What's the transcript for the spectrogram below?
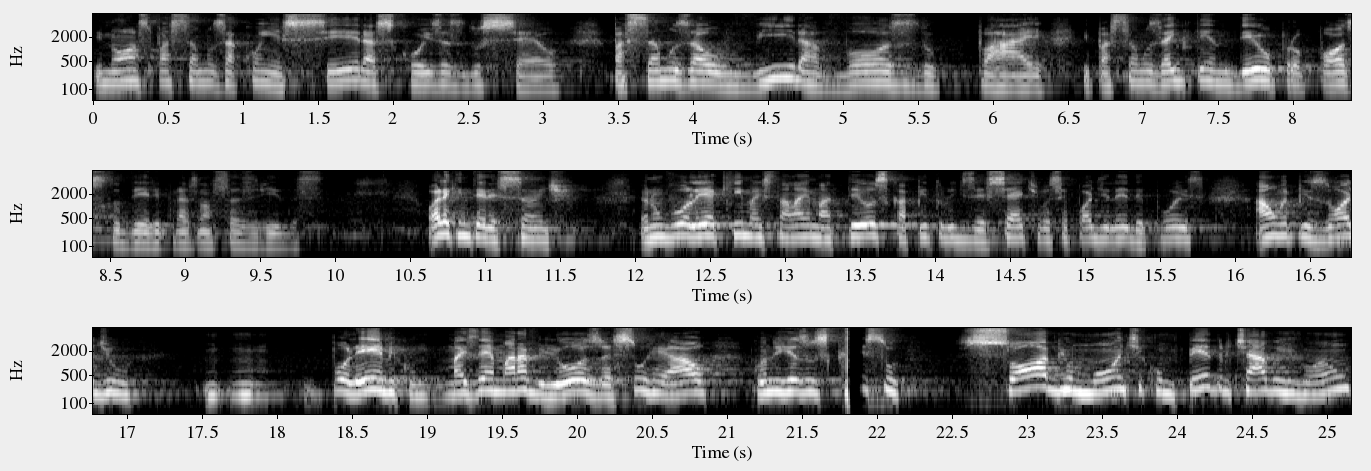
E nós passamos a conhecer as coisas do céu, passamos a ouvir a voz do Pai e passamos a entender o propósito dele para as nossas vidas. Olha que interessante. Eu não vou ler aqui, mas está lá em Mateus capítulo 17, você pode ler depois. Há um episódio polêmico, mas é maravilhoso, é surreal, quando Jesus Cristo sobe o monte com Pedro, Tiago e João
